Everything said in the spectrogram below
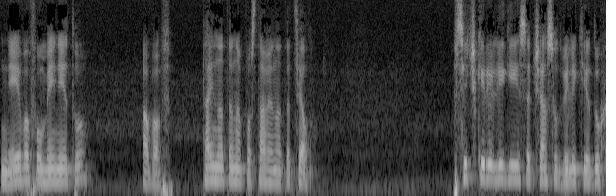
не е в умението, а в тайната на поставената цел. Всички религии са част от Великия Дух.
